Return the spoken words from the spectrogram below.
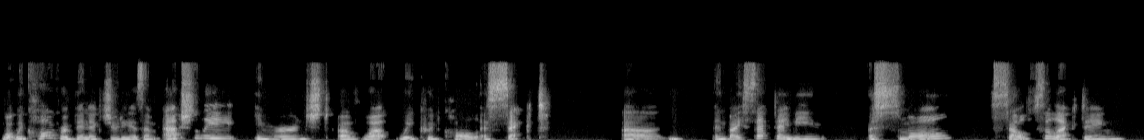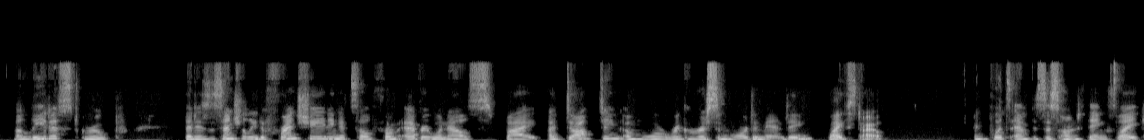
what we call rabbinic Judaism actually emerged of what we could call a sect. Um, and by sect, I mean a small, self selecting, elitist group that is essentially differentiating itself from everyone else by adopting a more rigorous and more demanding lifestyle and puts emphasis on things like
